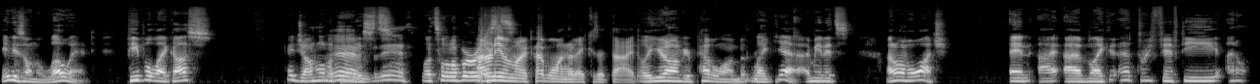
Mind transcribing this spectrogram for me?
It is on the low end. People like us. Hey John, hold up Yeah, your wrists. yeah. Let's hold up our I don't even have my Pebble on today because it died. Well, you don't have your Pebble on, but like, yeah, I mean, it's I don't have a watch, and I I'm like eh, 350. I don't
